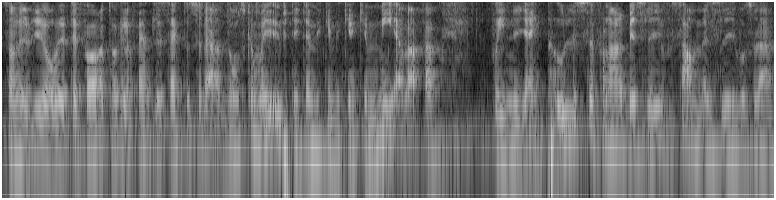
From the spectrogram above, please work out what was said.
som nu jobbar ute i företag eller offentlig sektor. Så där. De ska man ju utnyttja mycket, mycket, mycket mer. Va? För att få in nya impulser från arbetsliv och samhällsliv och sådär.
